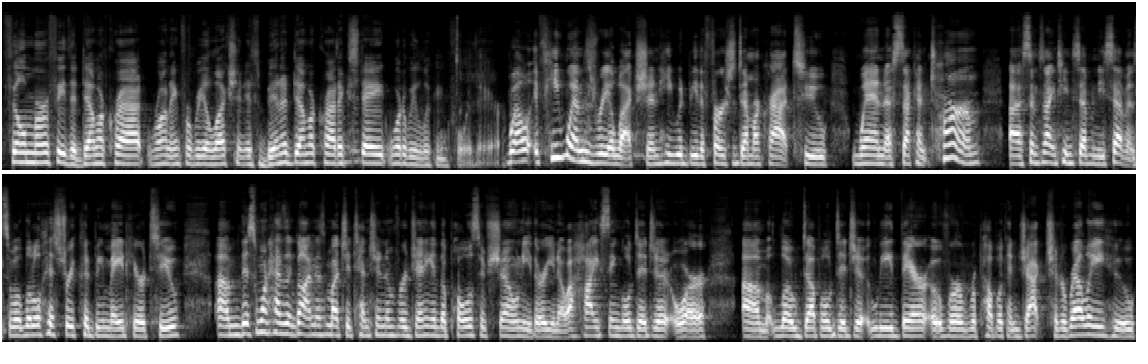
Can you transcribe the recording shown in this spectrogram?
Phil Murphy, the Democrat running for reelection. It's been a Democratic mm -hmm. state. What are we looking for there? Well, well, if he wins re-election, he would be the first Democrat to win a second term uh, since 1977. So a little history could be made here too. Um, this one hasn't gotten as much attention in Virginia. The polls have shown either you know a high single digit or um, low double digit lead there over Republican Jack Ciattarelli, who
